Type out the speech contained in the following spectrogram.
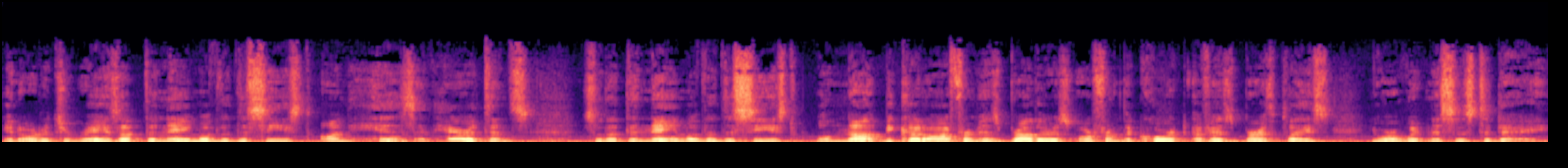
in order to raise up the name of the deceased on his inheritance, so that the name of the deceased will not be cut off from his brothers or from the court of his birthplace. You are witnesses today.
